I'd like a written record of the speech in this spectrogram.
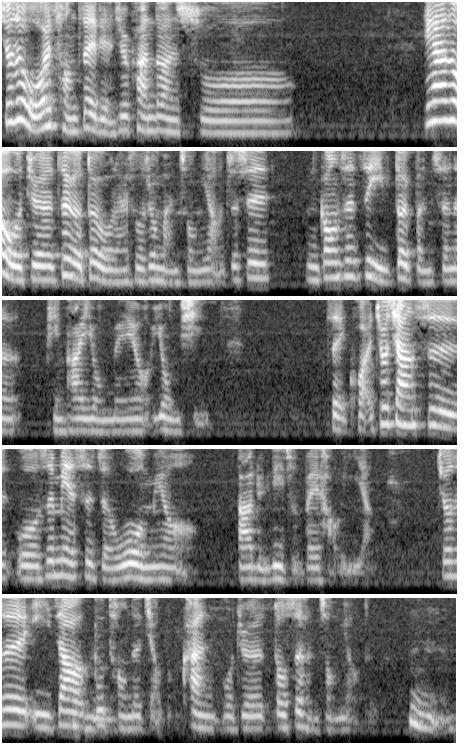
就是我会从这一点去判断说，应该说，我觉得这个对我来说就蛮重要，就是你公司自己对本身的品牌有没有用心这一块，就像是我是面试者，我有没有把履历准备好一样，就是依照不同的角度看，我觉得都是很重要的。嗯，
